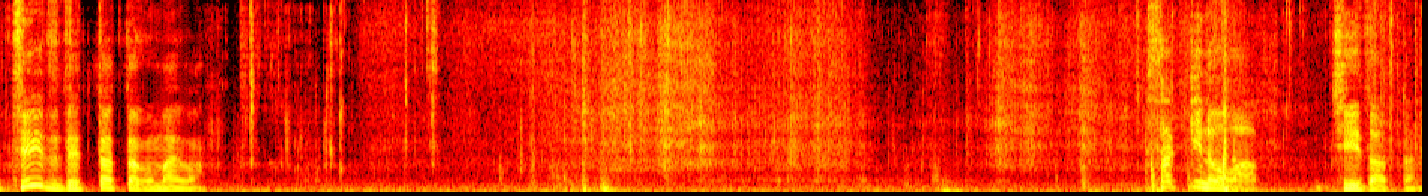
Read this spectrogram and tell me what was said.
れチーズ絶対あった方がうまいわ。さっきのはチーズあったね。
